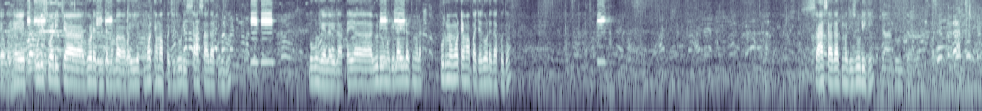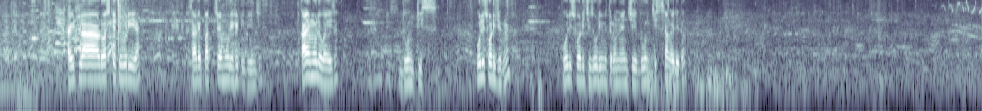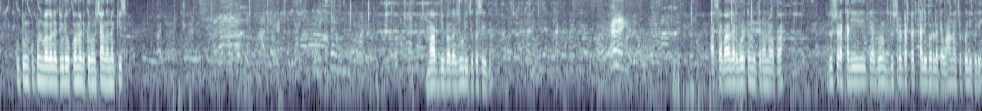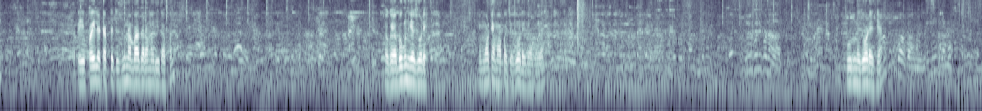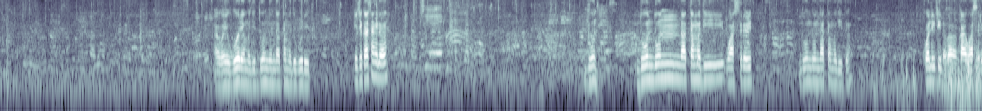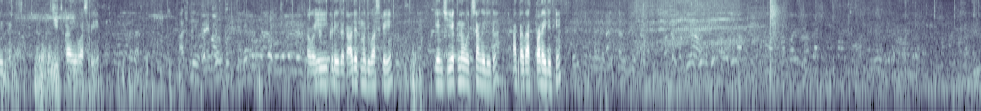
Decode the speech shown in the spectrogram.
हे हे एक पोलीसवाडीच्या जोड्यात मित्रांनो बघा बाई एक मोठ्या मापाची जोडी सहा सहा दातमध्ये. बघून घ्यायला लागेल आता या व्हिडिओमध्ये लावला तुम्हाला पूर्ण मोठ्या मापाच्या जोड्या दाखवतो. सहा सात आतमध्ये जोडी ही. चार दोन चार हाईटला डोसक्याची वरी या साडेपाचच्या मोरी हाईट येते यांची. काय मुलं व्हायचं याचं दोन तीस. पोलीसवाडीचे आहेत ना? पोलीसवाडीची जोडी मित्रांनो यांची दोन तीस सांगायला इथं कुठून कुठून बघायला व्हिडिओ कमेंट करून सांगा नक्कीच. मापडी बघा जोडीचं कसं आहे इथं असा बाजार भरतो मित्रांनो का? दुसऱ्या खाली त्या दोन दुसऱ्या टप्प्यात खाली भरला त्या वाहनाच्या पलीकडे. आता हे पहिल्या टप्प्यात जुन्या बाजारामध्ये इथं आपण. बघा या बघून घ्या जोड्या. हे मोठ्या मापाच्या जोड्या त्या बघा पूर्ण जोड्या आहेत ह्या अगं हे गोऱ्यामध्ये दोन दोन दातामध्ये गोरे आहेत. याचे काय सांगितलं हो? दोन दोन दोन दातामध्ये वासरं आहेत. दोन दोन दातामध्ये इथं. क्वालिटीला बघा काय वासरं इथं चीज काय वासरं आहे अगं हे इकडे येतात आदतमध्ये वासरे हे. यांची एक नव्वद सांगायला इथं आता दात पडायलेत हे.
